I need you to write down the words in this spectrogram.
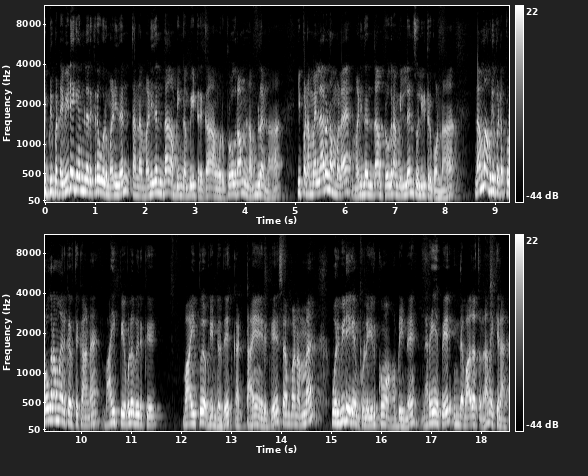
இப்படிப்பட்ட வீடியோ கேமில் இருக்கிற ஒரு மனிதன் தன்னை மனிதன் தான் அப்படின்னு நம்பிட்டு இருக்கான். அவன் ஒரு ப்ரோக்ராம் நம்பலன்னா இப்போ நம்ம எல்லாரும் நம்மளை மனிதன் தான் ப்ரோக்ராம் இல்லைன்னு சொல்லிகிட்டு இருக்கோம்னா நம்ம அப்படிப்பட்ட ப்ரோக்ராமாக இருக்கிறதுக்கான வாய்ப்பு எவ்வளவு இருக்குது வாய்ப்பு அப்படின்றது கட்டாயம் இருக்குது சம்ப நம்ம ஒரு வீடியோ கேம்குள்ளே இருக்கோம் அப்படின்னு நிறைய பேர் இந்த வாதத்தை தான் வைக்கிறாங்க.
